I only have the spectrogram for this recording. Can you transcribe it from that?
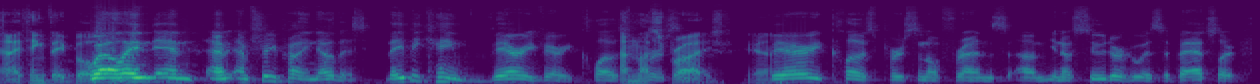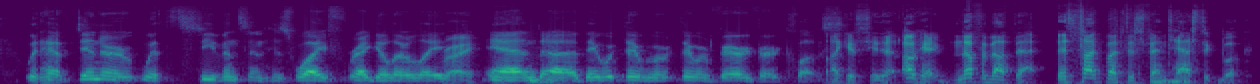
And I think they both. Well, and, and I'm sure you probably know this. They became very, very close. I'm not surprised. Yeah. Very close personal friends. Um, you know, Souter, who was a bachelor, would have dinner with Stevens and his wife regularly. Right. And uh, they were, they were, they were very, very close. I could see that. Okay, enough about that. Let's talk about this fantastic book.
